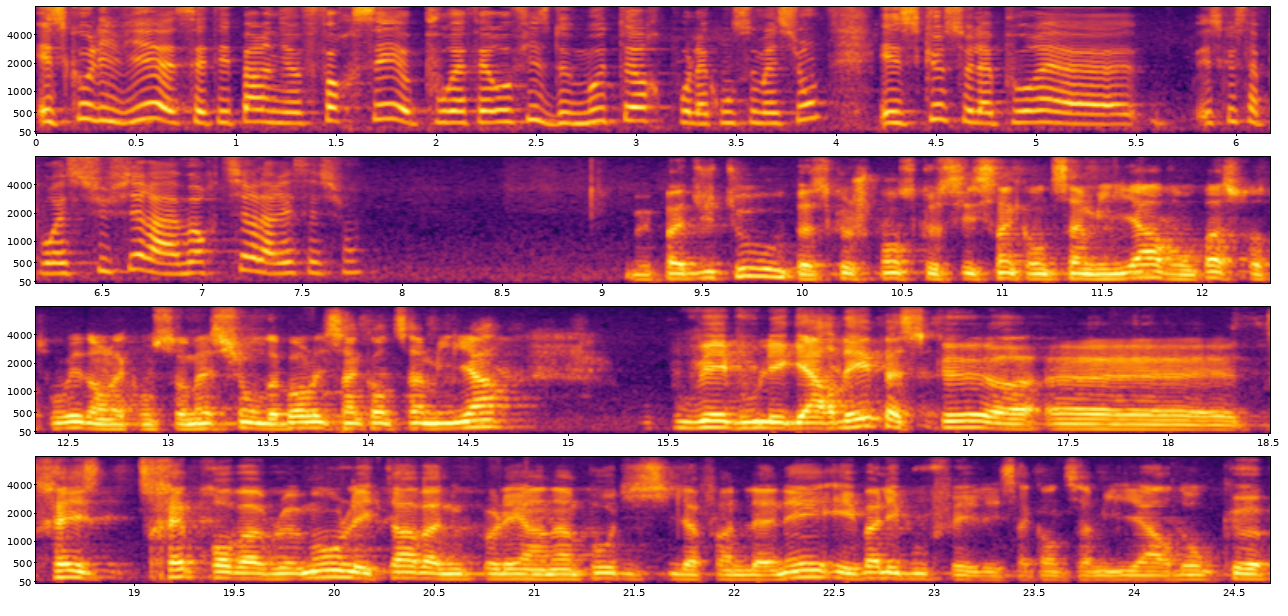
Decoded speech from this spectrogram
Est-ce qu'Olivier, cette épargne forcée pourrait faire office de moteur pour la consommation? Est-ce que, cela pourrait, est-ce que ça pourrait suffire à amortir la récession? Mais pas du tout, parce que je pense que ces 55 milliards vont pas se retrouver dans la consommation. D'abord, les 55 milliards, vous pouvez vous les garder parce que euh, très, très probablement l'État va nous coller un impôt d'ici la fin de l'année et va les bouffer, les 55 milliards. Donc, euh,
